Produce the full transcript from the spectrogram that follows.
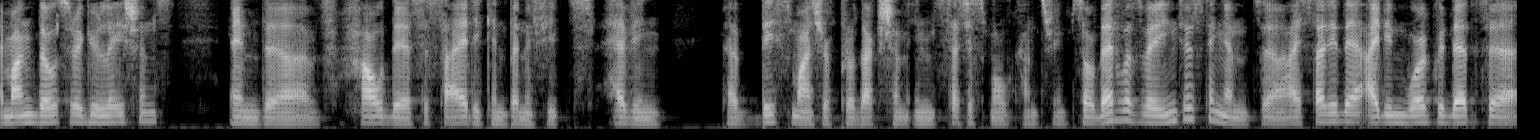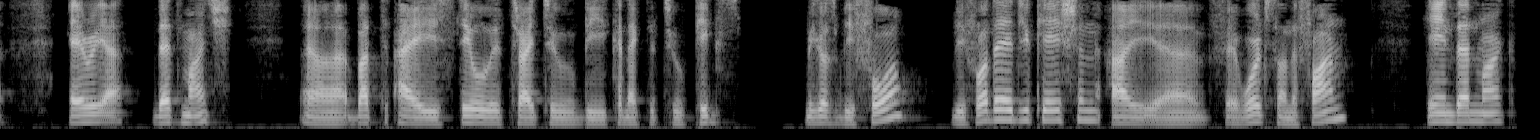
among those regulations and uh, how the society can benefit having uh, this much of production in such a small country. So that was very interesting, and uh, I studied there. I didn't work with that area that much, uh, but I still try to be connected to pigs because before before the education, I uh, worked on a farm in Denmark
